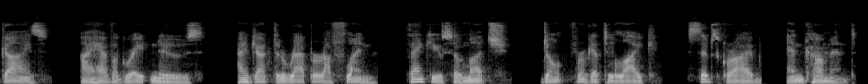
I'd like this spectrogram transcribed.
Guys, I have a great news. I got the rapper offline. Thank you so much. Don't forget to like, subscribe, and comment.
